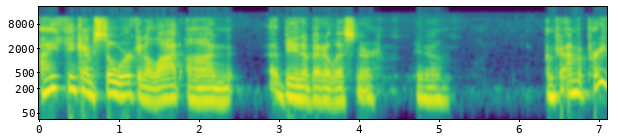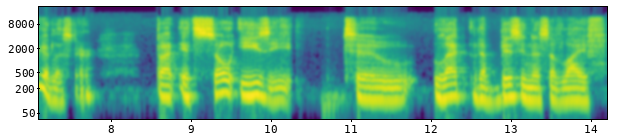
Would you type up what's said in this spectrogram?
I think I'm still working a lot on uh, being a better listener. You know, I'm I'm a pretty good listener, but it's so easy to let the busyness of life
